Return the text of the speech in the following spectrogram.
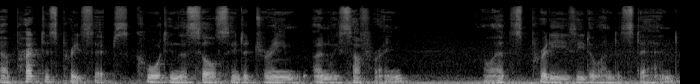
our practice precepts, caught in the self-centered dream, only suffering, well, that's pretty easy to understand.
